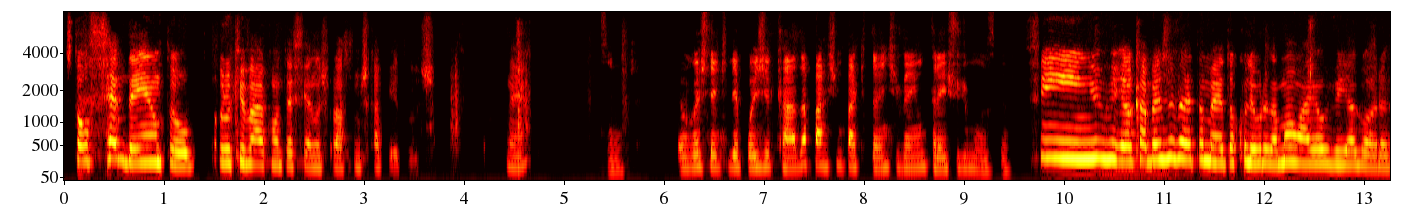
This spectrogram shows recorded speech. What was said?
estou sedento pro que vai acontecer nos próximos capítulos. Né? Sim. Eu gostei que depois de cada parte impactante vem um trecho de música. Sim, eu acabei de ver também. Eu tô com o livro na mão, aí eu vi agora.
